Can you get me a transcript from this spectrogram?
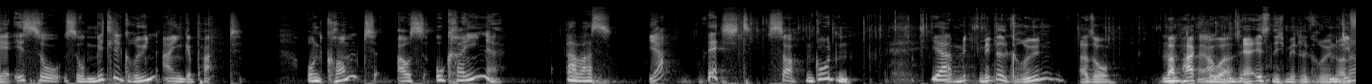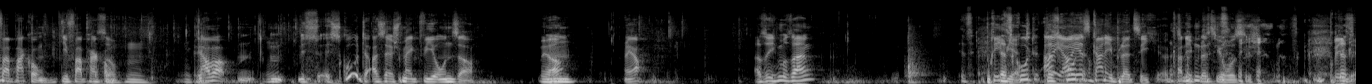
Der ist so, so mittelgrün eingepackt und kommt aus Ukraine. Ah was? Ja, Echt? so, einen guten. Ja. Mit, mittelgrün? Also verpackt Ja. nur. Er ist nicht mittelgrün, Die oder? Verpackung, die Verpackung. so, hm, okay. Aber mm, ist, ist gut, also er schmeckt wie unser. ja. Ja, Also ich muss sagen, das Privet. Gute, ah das ja, Gute, jetzt kann ich plötzlich, kann ich plötzlich Russisch. das,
